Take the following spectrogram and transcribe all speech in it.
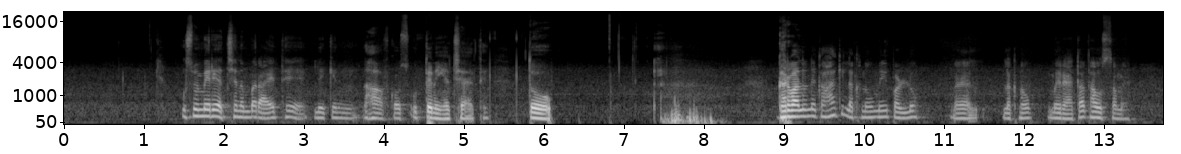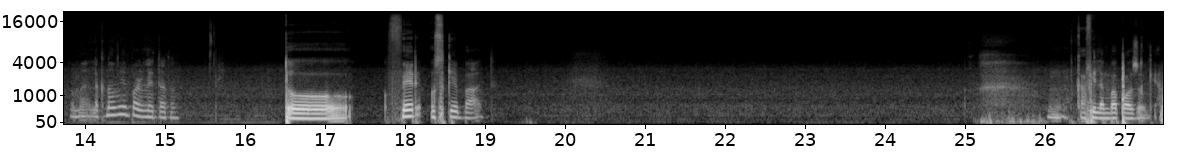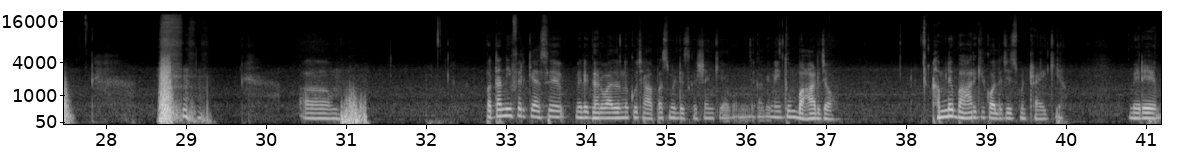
उसमें मेरे अच्छे नंबर आए थे, लेकिन हाँ ऑफकोर्स उतने नहीं अच्छे आए थे। तो घर वालों ने कहा कि लखनऊ में ही पढ़ लो। मैं लखनऊ में रहता था उस समय तो मैं लखनऊ में ही पढ़ लेता था। तो फिर उसके बाद हम्म, काफ़ी लंबा पॉज हो गया। पता नहीं फिर कैसे मेरे घर वालों ने कुछ आपस में डिस्कशन किया। उन्होंने कहा कि नहीं तुम बाहर जाओ। हमने बाहर के कॉलेजेस में ट्राई किया। मेरे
